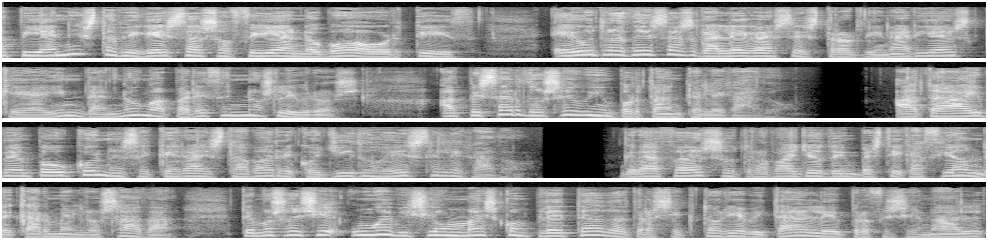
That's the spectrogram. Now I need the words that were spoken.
A pianista viguesa Sofía Novoa Ortiz é outra desas galegas extraordinarias que aínda non aparecen nos libros, a pesar do seu importante legado. Ata hai ben pouco nesequera estaba recollido ese legado. Grazas ao traballo de investigación de Carmen Losada, temos hoxe unha visión máis completa da trayectoria vital e profesional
